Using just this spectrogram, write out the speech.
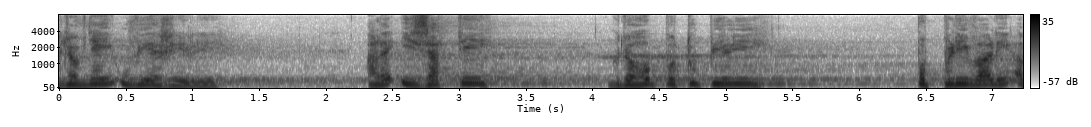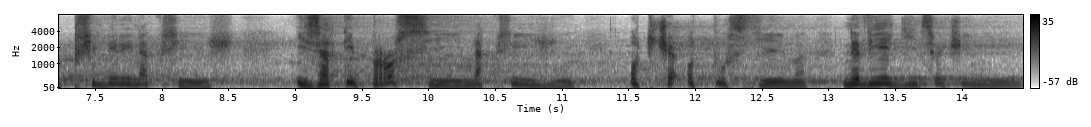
kdo v něj uvěřili, ale i za ty, kdo ho potupili, poplývali a přibyli na kříž. I za ty prosí na kříži, Otče, odpustím, nevědí, co činí.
